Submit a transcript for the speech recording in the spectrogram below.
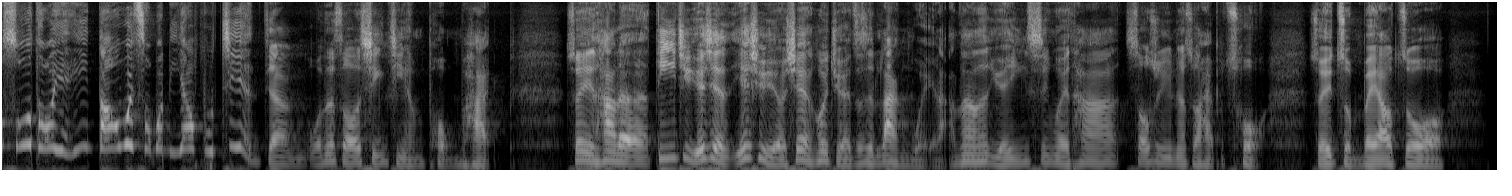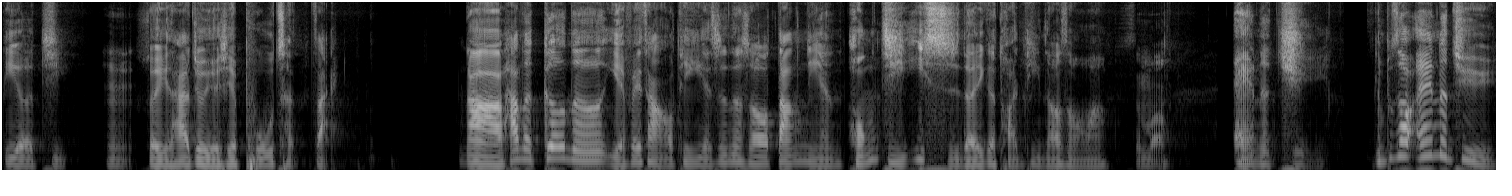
缩头也一刀，为什么你要不见？这样，我那时候心情很澎湃。所以他的第一句，也许也许有些人会觉得这是烂尾啦，那原因是因为他收视率那时候还不错，所以准备要做第二季，嗯所以他就有一些铺陈在。那他的歌呢也非常好听，也是那时候当年红极一时的一个团体，你知道什么吗什么？？Energy，你不知道 Energy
